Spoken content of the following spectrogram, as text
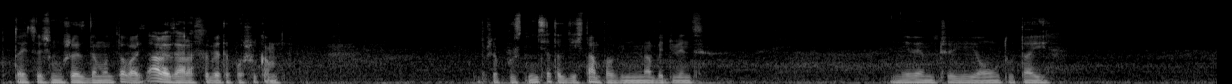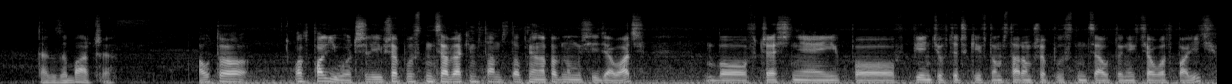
tutaj coś muszę zdemontować, ale zaraz sobie to poszukam. Przepustnica to gdzieś tam powinna być, więc nie wiem, czy ją tutaj tak zobaczę. Auto odpaliło, czyli przepustnica w jakimś tam stopniu na pewno musi działać, bo wcześniej po wpięciu wtyczki w tą starą przepustnicę auto nie chciało odpalić.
